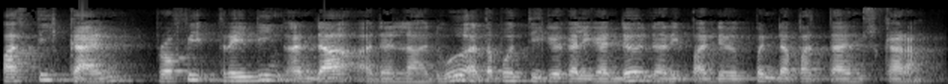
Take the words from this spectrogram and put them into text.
pastikan profit trading anda adalah dua ataupun tiga kali ganda daripada pendapatan sekarang.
